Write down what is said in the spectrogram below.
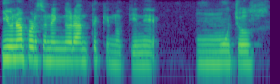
y una persona ignorante que no tiene muchos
